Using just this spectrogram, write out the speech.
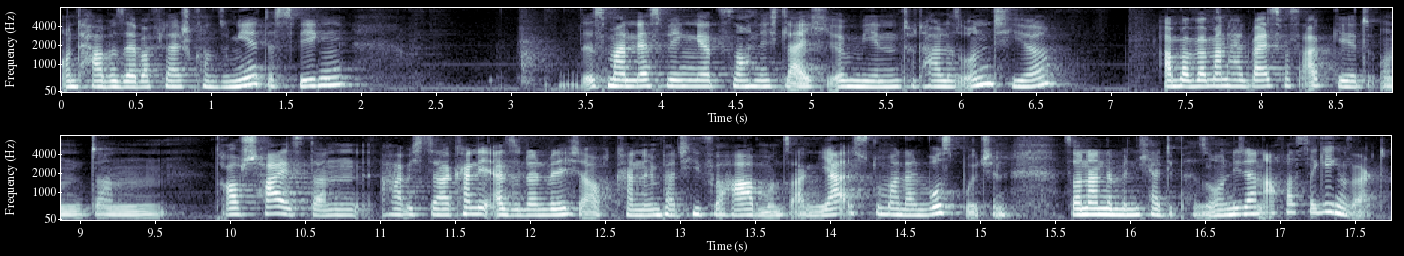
und habe selber Fleisch konsumiert. Deswegen ist man deswegen jetzt noch nicht gleich irgendwie ein totales Untier. Aber wenn man halt weiß, was abgeht und dann drauf scheißt, dann habe ich da keine, also dann will ich da auch keine Empathie für haben und sagen, ja, isst du mal dein Wurstbrötchen, sondern dann bin ich halt die Person, die dann auch was dagegen sagt.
